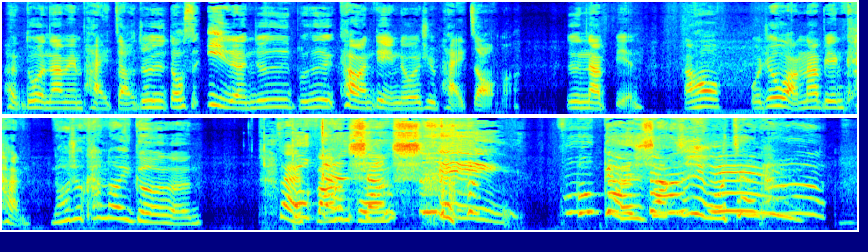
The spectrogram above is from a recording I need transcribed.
很多人那边拍照，就是都是艺人，就是不是看完电影都会去拍照嘛，就是那边，然后我就往那边看，然后就看到一个人在 不敢相信，不敢相信，我竟然看到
